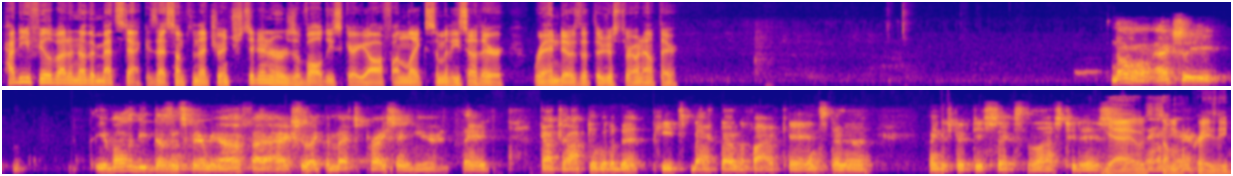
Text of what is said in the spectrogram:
How do you feel about another Met stack? Is that something that you're interested in, or does Eovaldi scare you off, unlike some of these other randos that they're just throwing out there? No, actually, Eovaldi doesn't scare me off. I actually like the Mets pricing here. They got dropped a little bit. Pete's back down to 5K instead of, I think it's 56 the last two days. Yeah, it was something there. crazy.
